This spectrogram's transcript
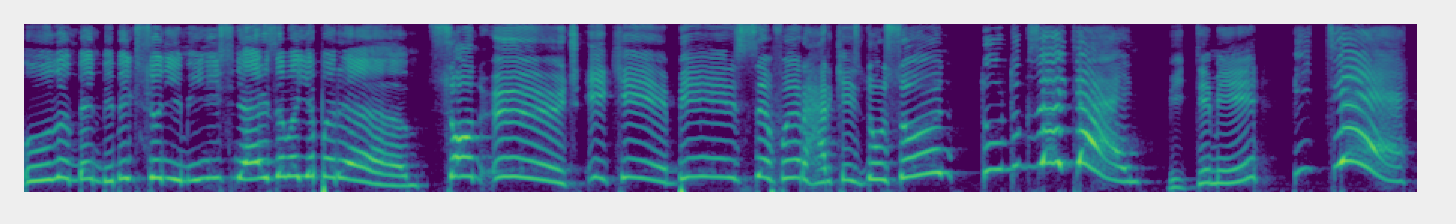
Oğlum ben bebek sonuyum en iyisini her zaman yaparım. Son 3, 2, 1, 0. Herkes dursun. Durduk zaten. Bitti mi? Bitti.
